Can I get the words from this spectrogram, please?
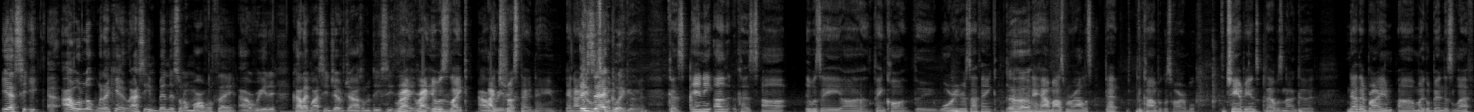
Yes, he, I would look when I came. When I seen Bendis on a Marvel thing, I'll read it. Kind of like when I see Geoff Johns on the DC thing. Right, right. It was like I'll I trust that name, and I know Exactly. it's going to be good. Because any other, because uh, it was a uh, thing called the Warriors, I think, Uh-huh. and they had Miles Morales. That the comic book was horrible. The Champions, that was not good. Now that Brian uh, Michael Bendis left,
